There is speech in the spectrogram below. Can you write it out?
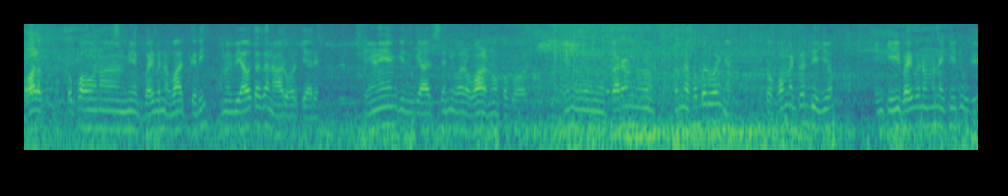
વાળ કપાવવાના મેં એક ભાઈબંધને વાત કરી. અમે બે આવતા હતા ને હારવાર ત્યારે એણે એમ કીધું કે આજ શનિવારે વાળ ન કપાવે એનું કારણ તમને ખબર હોય ને, તો કોમેન્ટ કરી દેજો. કેમ કે એ ભાઈબંધે મને કીધું છે.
